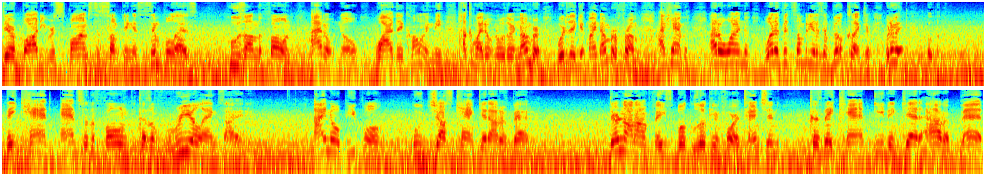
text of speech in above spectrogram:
their body responds to something as simple as who's on the phone. I don't know. Why are they calling me? How come I don't know their number? Where do they get my number from? I can't. I don't want to know. What if it's somebody that's a bill collector? What if it? They can't answer the phone because of real anxiety. I know people who just can't get out of bed. They're not on Facebook looking for attention because they can't even get out of bed.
